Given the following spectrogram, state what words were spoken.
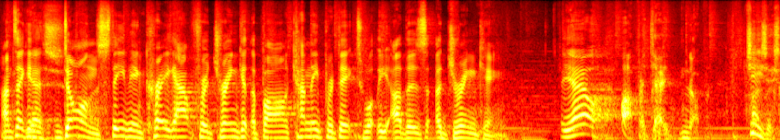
I'm taking Yes. Don, Stevie, and Craig out for a drink at the bar. Can they predict what the others are drinking? Yeah, oh, but no. Jesus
